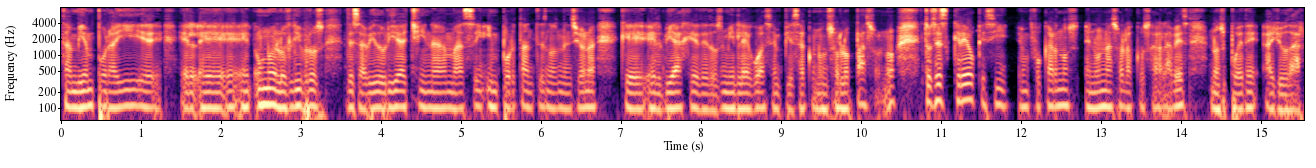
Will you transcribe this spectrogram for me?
También por ahí eh, eh, uno de los libros de sabiduría china más importantes nos menciona que el viaje de dos mil leguas empieza con un solo paso, ¿no? Entonces creo que sí, enfocarnos en una sola cosa a la vez nos puede ayudar.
